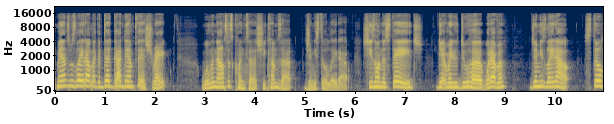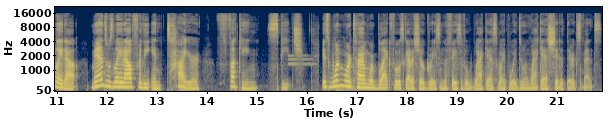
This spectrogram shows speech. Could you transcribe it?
Mans was laid out like a dead goddamn fish, right? Will announces Quinta. She comes up. Jimmy's still laid out. She's on the stage getting ready to do her whatever. Jimmy's laid out, still laid out. Mans was laid out for the entire fucking speech. It's one more time where black folks gotta show grace in the face of a whack ass white boy doing whack ass shit at their expense.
